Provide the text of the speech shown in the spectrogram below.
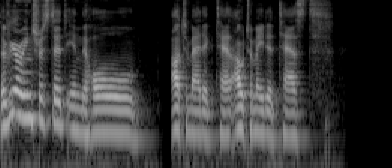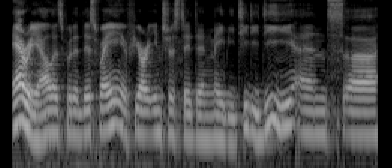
So if you're interested in the whole automatic te- automated test area, let's put it this way, if you're interested in maybe TDD and uh,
